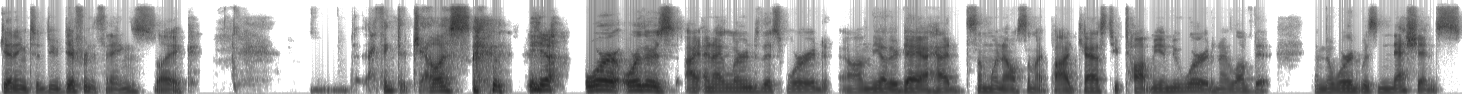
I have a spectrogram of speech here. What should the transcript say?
getting to do different things. Like, I think they're jealous. Yeah. Or or there's I and I learned this word um, the other day. I had someone else on my podcast who taught me a new word, and I loved it. And the word was nescience,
